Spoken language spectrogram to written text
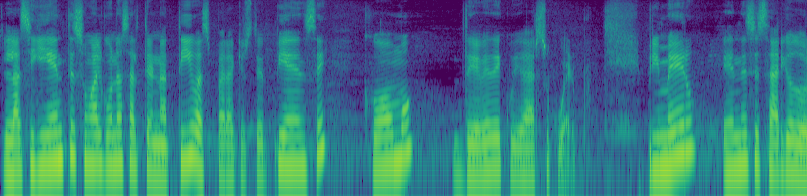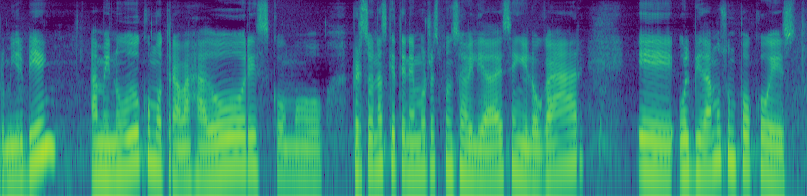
Las siguientes son algunas alternativas para que usted piense cómo debe de cuidar su cuerpo. Primero, es necesario dormir bien. A menudo como trabajadores, como personas que tenemos responsabilidades en el hogar, eh, olvidamos un poco esto.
